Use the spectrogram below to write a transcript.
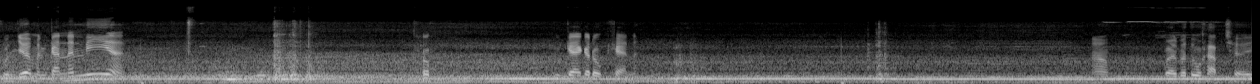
ฝุ่นเยอะเหมือนกันนั่นเนี่ยโถ่ดูแกกระดกแขนนะเอาเปิดประตูขับเฉย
